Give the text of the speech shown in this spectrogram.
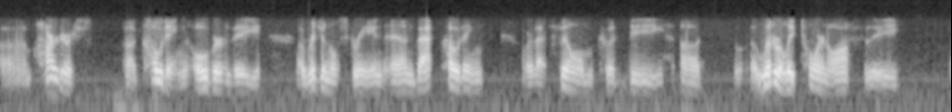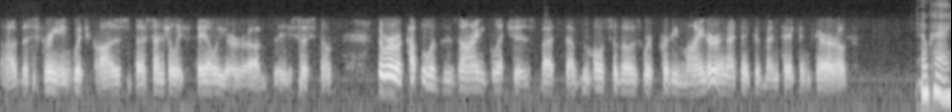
um, harder coating over the original screen, and that coating or that film could be uh, literally torn off uh, the screen, which caused essentially failure of the system. There were a couple of design glitches, but uh, most of those were pretty minor, and I think have been taken care of. Okay.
